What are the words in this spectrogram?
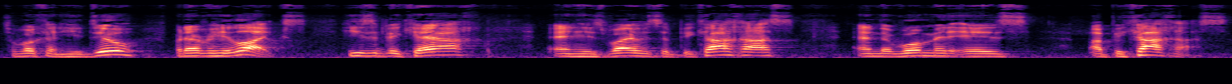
So what can he do? Whatever he likes. He's a pikach, and his wife is a pikachas, and the woman is a pikachas.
